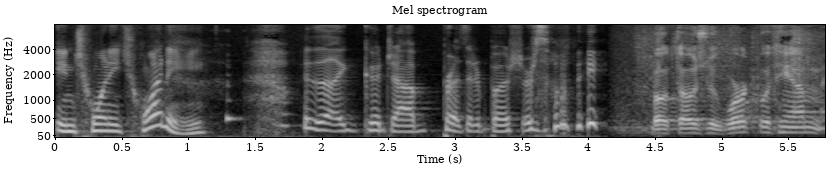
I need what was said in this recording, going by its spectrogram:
In 2020, Is it like good job, President Bush or something? Both those who worked with him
